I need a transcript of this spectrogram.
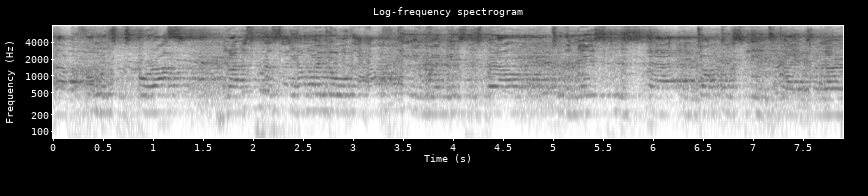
uh, performances for us. And I just want to say hello to all the healthcare workers as well, to nurses uh, and doctors here today, because I know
